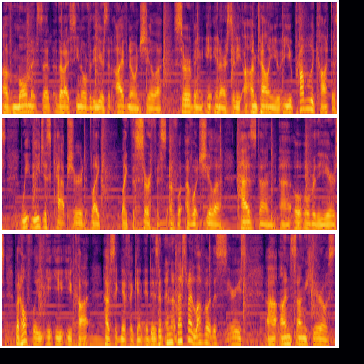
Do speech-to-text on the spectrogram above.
of moments that that I've seen over the years that I've known Sheila serving in, in our city. I'm telling you, you probably caught this. We we just captured like like the surface of what of what Sheila has done uh, o- over the years. But hopefully, you, you, you caught how significant it is, and, and that's what I love about this series. Uh, unsung heroes.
